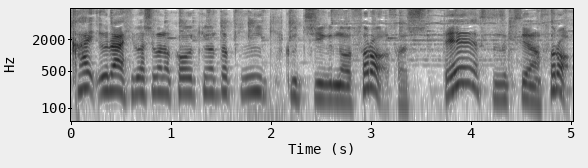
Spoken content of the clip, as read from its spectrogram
回裏、広島の攻撃の時に菊池のソロ、そして鈴木誠也のソロ。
